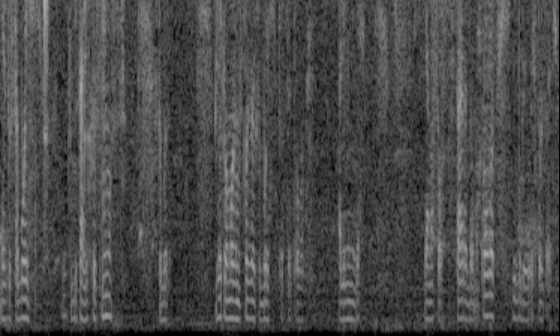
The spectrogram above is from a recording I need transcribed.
между собой эти детали плюс-минус, чтобы для этого можно использовать любой простой провод алюминиевый. Я нашел старый дома провод и буду его использовать.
